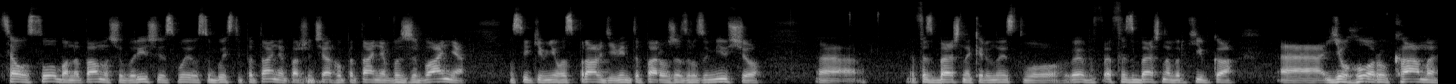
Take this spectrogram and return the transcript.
ця особа, напевно, що вирішує свої особисті питання. В першу чергу питання виживання, оскільки в нього справді він тепер вже зрозумів, що е, ФСБшне керівництво, е, ФСБшна верхівка е, його руками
